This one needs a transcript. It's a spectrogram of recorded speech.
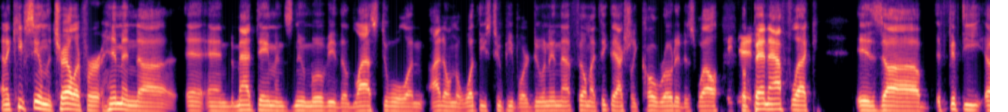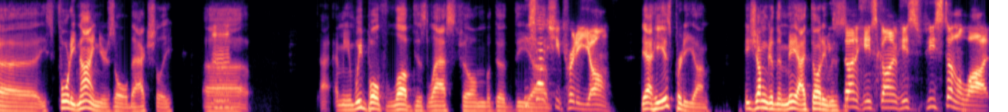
and I keep seeing the trailer for him and uh and, Matt Damon's new movie, The Last Duel, and I don't know what these two people are doing in that film. I think they actually co-wrote it as well. But. Ben Affleck is uh 50 uh he's 49 years old actually. Mm-hmm. Uh I- mean, we both loved his last film with the the He's uh, actually pretty young. yeah, he is pretty young. He's younger than me. I thought he He's was done. He's gone. He's he's done a lot.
